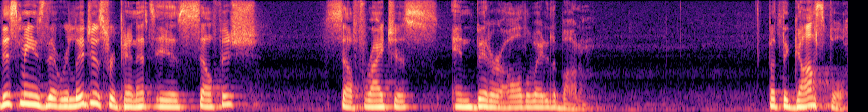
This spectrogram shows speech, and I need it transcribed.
This means that religious repentance is selfish, self righteous, and bitter all the way to the bottom. But the gospel,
